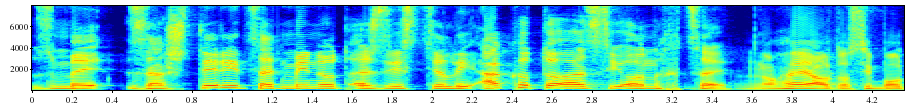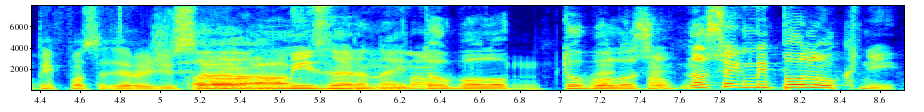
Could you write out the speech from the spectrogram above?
sme za 40 minút až zistili, ako to asi on chce. No hej, ale to si bol ty v podstate režisér. Oh, a mizerné, no, to bolo, to bolo, že... No však mi ponúkni.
